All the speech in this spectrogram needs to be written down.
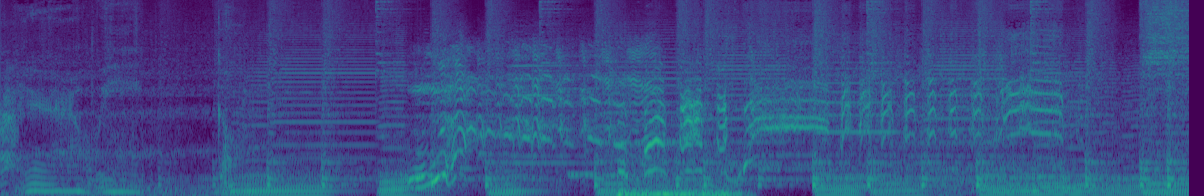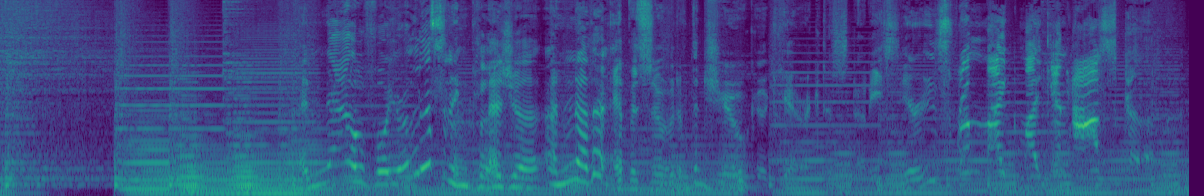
Here we go. And now, for your listening pleasure, another episode of the Joker Character Study Series from Mike, Mike, and Oscar.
